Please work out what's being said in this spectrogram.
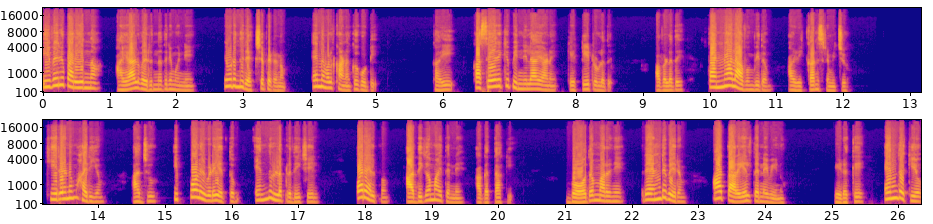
ഇവർ പറയുന്ന അയാൾ വരുന്നതിന് മുന്നേ ഇവിടുന്ന് രക്ഷപ്പെടണം എന്നവൾ കണക്ക് കൂട്ടി. കൈ കസേരയ്ക്ക് പിന്നിലായാണ് കെട്ടിയിട്ടുള്ളത്. അവളത് തന്നാലാവും വിധം അഴിക്കാൻ ശ്രമിച്ചു. കിരണും ഹരിയും അജു ഇപ്പോൾ ഇവിടെ എത്തും എന്നുള്ള പ്രതീക്ഷയിൽ ഒരൽപ്പം അധികമായി തന്നെ അകത്താക്കി. ബോധം മറിഞ്ഞ് രണ്ടുപേരും ആ തറയിൽ തന്നെ വീണു. ഇടയ്ക്ക് എന്തൊക്കെയോ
